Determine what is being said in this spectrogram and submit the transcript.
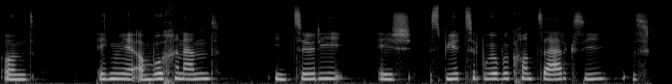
Und irgendwie am Wochenende in Zürich war das Büzerbubenkonzert. gsi. Das ist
